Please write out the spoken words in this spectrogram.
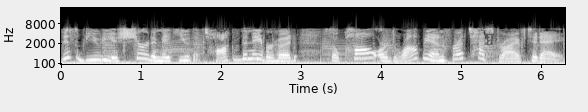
This beauty is sure to make you the talk of the neighborhood, so call or drop in for a test drive today.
